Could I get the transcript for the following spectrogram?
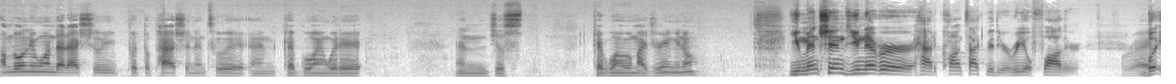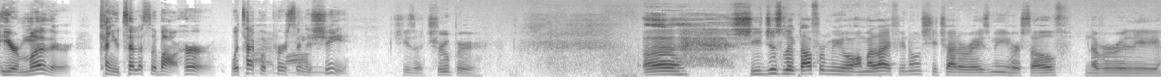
I'm the only one that actually put the passion into it and kept going with it and just kept going with my dream, you know? You mentioned you never had contact with your real father, Right. but your mother, can you tell us about her? What type of My person is she? She's a trooper. Uh, she just looked out for me all my life, you know? She tried to raise me herself, never really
